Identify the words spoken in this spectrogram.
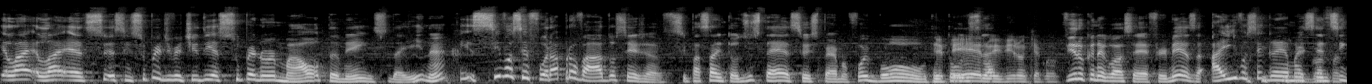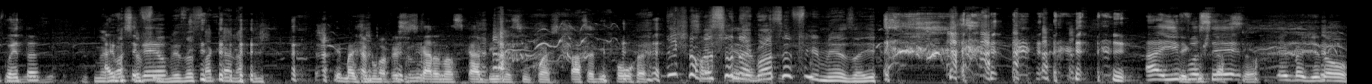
E Lá, lá é assim, super divertido e é super normal também isso daí, né? E se você for aprovado, ou seja, se passar em todos os testes, seu esperma foi bom, tem todos Beberam lá, e viram que... viram que o negócio é firmeza, aí você ganha mais Negócio 150. O negócio você é ganha- firmeza, é sacanagem. Imagina É, um, caras nas cabines assim com as taças de porra. Deixa eu ver se o cheirando. negócio é firmeza aí. Aí você. Degustação. Imagina um-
